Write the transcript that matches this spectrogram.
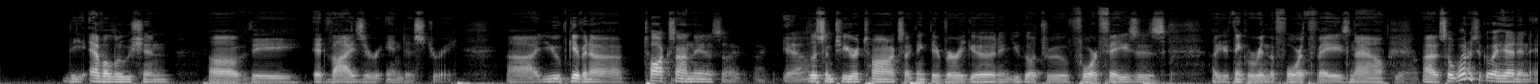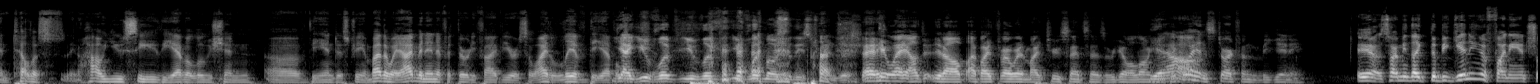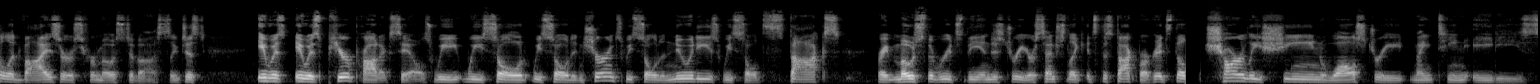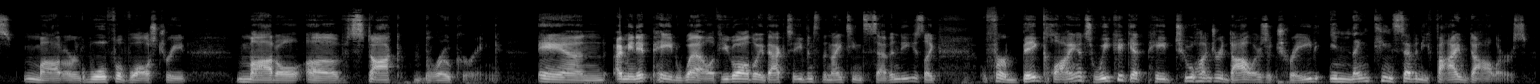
the evolution of the advisor industry. Uh, you've given a talks on this. I've, I've Yeah. listened to your talks. I think they're very good, and you go through four phases. Uh, you think we're in the fourth phase now. Uh, so why don't you go ahead and, and tell us you know, how you see the evolution of the industry? And by the way, I've been in it for 35 years, so I lived the evolution. Yeah, you've lived. You've lived. You've lived most of these transitions. Anyway, I'll do- you know I might throw in my two cents as we go along. Yeah. go ahead and start from the beginning. Yeah, so I mean, like the beginning of financial advisors for most of us, like just it was it was pure product sales. We we sold we sold insurance, we sold annuities, we sold stocks. Right, most of the roots of the industry are essentially like it's the stockbroker. It's the Charlie Sheen Wall Street 1980s model, or Wolf of Wall Street model of stock brokering. And I mean, it paid well. If you go all the way back to even to the 1970s, like for big clients, we could get paid $200 a trade in $1975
